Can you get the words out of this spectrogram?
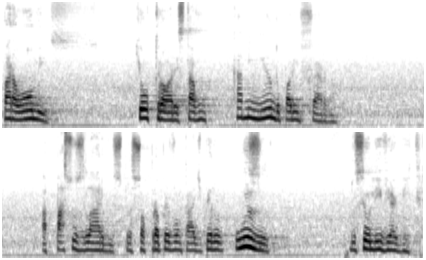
para homens que outrora estavam caminhando para o inferno a passos largos para sua própria vontade, pelo uso do seu livre-arbítrio.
